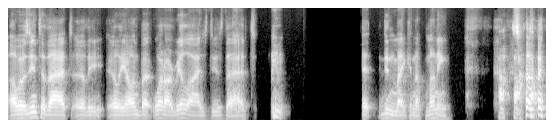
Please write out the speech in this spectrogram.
I was into that early early on, but what I realized is that it didn't make enough money. So,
